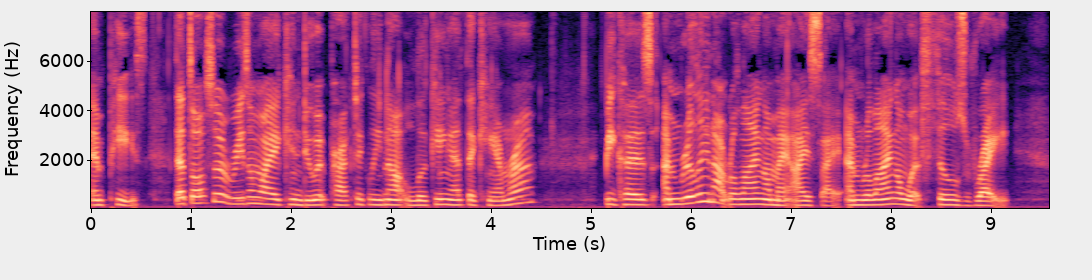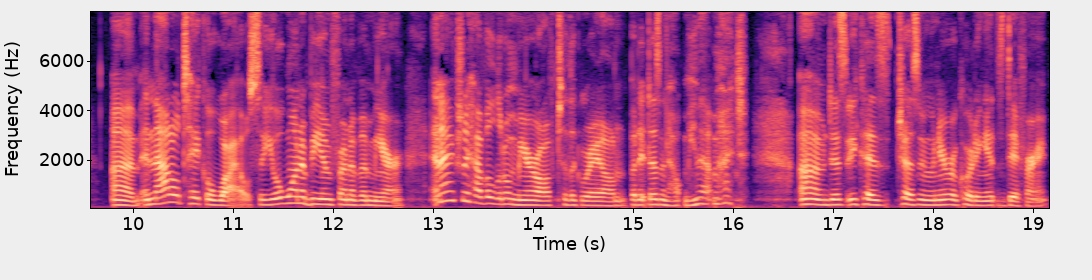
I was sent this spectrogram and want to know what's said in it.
And piece. That's also a reason why I can do it practically not looking at the camera because I'm really not relying on my eyesight. I'm relying on what feels right. Um, and that'll take a while. So you'll want to be in front of a mirror. And I actually have a little mirror off to the ground, but it doesn't help me that much. Um, just because, trust me, when you're recording, it's different.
